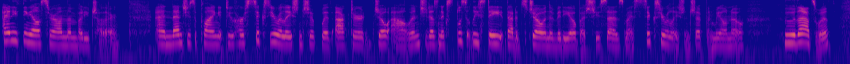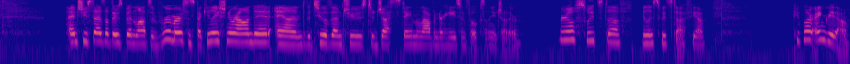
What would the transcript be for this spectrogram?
anything else around them but each other. And then she's applying it to her six year relationship with actor Joe Alwyn. She doesn't explicitly state that it's Joe in the video, but she says, My six year relationship, and we all know who that's with. And she says that there's been lots of rumors and speculation around it, and the two of them choose to just stay in the lavender haze and focus on each other. Real sweet stuff. Really sweet stuff, yeah. People are angry though.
